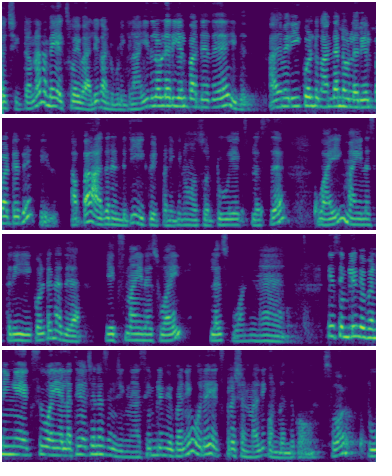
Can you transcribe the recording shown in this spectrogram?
வச்சுக்கிட்டோம்னா நம்ம எக்ஸ் ஒய் வேல்யூ கண்டுபிடிக்கலாம். இதுல உள்ள ரியல் பார்ட் எது? இது. அதே மாதிரி ஈக்குவல் டு கந்தாண்ட உள்ள ரியல் பார்ட் எது? இது. அப்ப அதை ரெண்டுத்தையும் ஈக்குவேட் பண்ணிக்கணும். So two X plus Y minus three equal to அது எக்ஸ் மைனஸ் ஒய் பிளஸ் ஒன்னு இது சிம்பிளிஃபை பண்ணீங்க எக்ஸ் ஒய் எல்லாத்தையும் வச்சு என்ன செஞ்சீங்க சிம்பிளிஃபை பண்ணி ஒரு எக்ஸ்பிரஷன் மாதிரி கொண்டு வந்துக்கோங்க. So two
